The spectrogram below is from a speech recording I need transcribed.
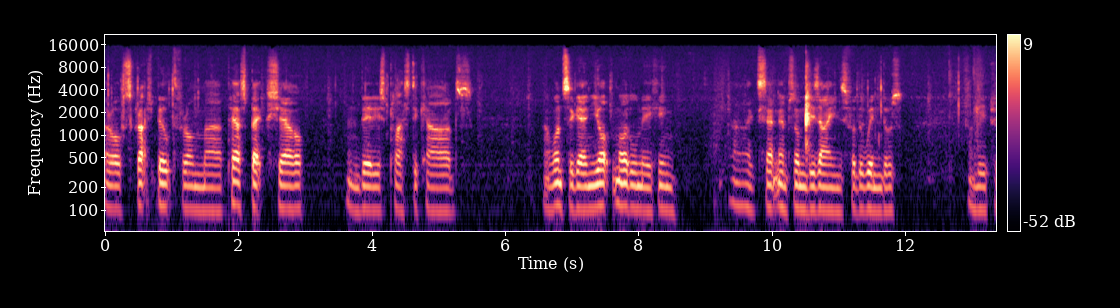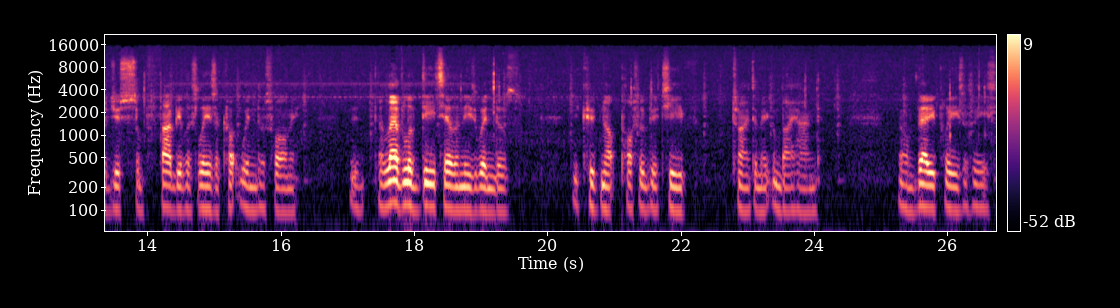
are all scratch built from uh, Perspex shell and various plastic cards and once again York model making I sent them some designs for the windows and they produced some fabulous laser cut windows for me. The, the level of detail in these windows you could not possibly achieve trying to make them by hand. So I'm very pleased with these.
